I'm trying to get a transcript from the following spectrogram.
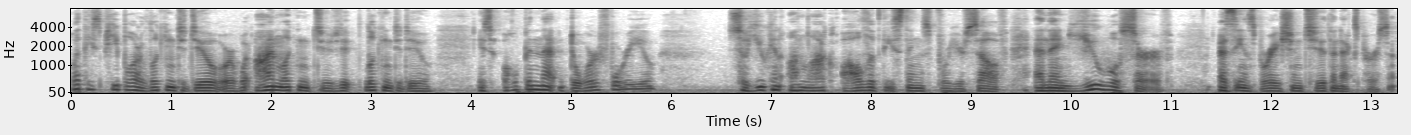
What these people are looking to do, or what I'm looking to do, looking to do, is open that door for you, so you can unlock all of these things for yourself, and then you will serve as the inspiration to the next person.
